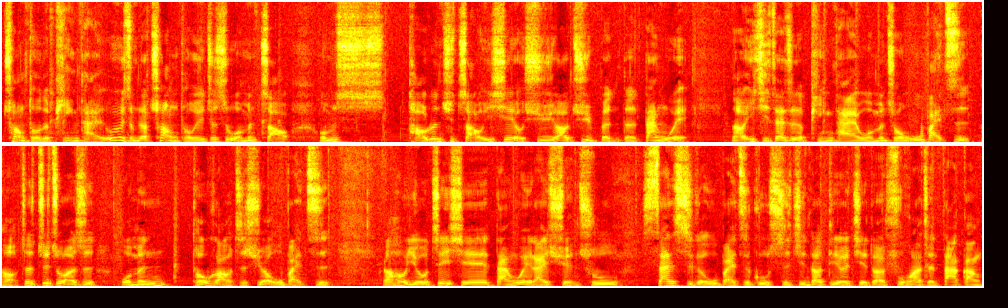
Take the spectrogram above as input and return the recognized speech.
创投的平台。为什么叫创投？也就是我们找我们。讨论去找一些有需要剧本的单位，然后一起在这个平台，我们从五百字，哦，这最重要的是，我们投稿只需要五百字，然后由这些单位来选出三十个五百字故事，进到第二阶段孵化成大纲，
